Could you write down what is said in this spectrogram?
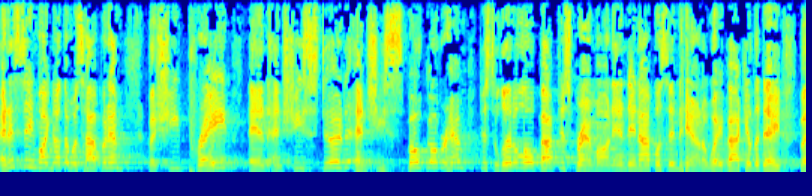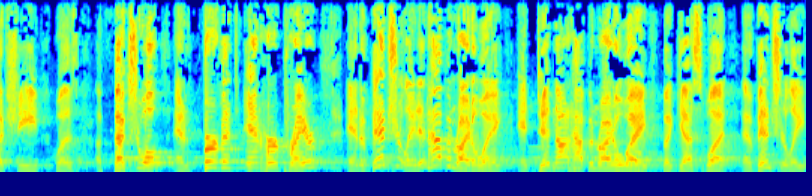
and it seemed like nothing was happening, but she prayed and, and she stood and she spoke over him, just a little old Baptist grandma in Indianapolis, Indiana, way back in the day, but she was effectual and fervent in her prayer and eventually it didn't happen right away. It did not happen right away, but guess what? Eventually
